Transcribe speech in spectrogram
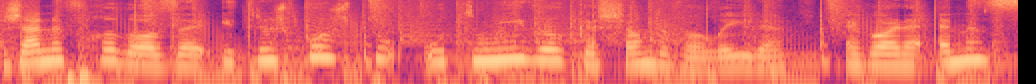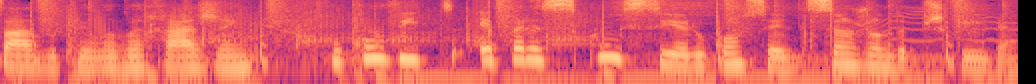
já na Ferradosa e transposto o temível caixão da Valeira, agora amansado pela barragem, o convite é para se conhecer o Conselho de São João da Pesqueira,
